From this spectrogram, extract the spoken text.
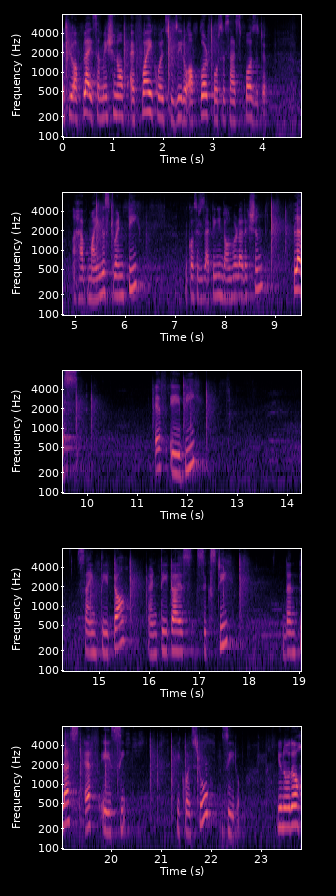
if you apply summation of Fy equals to 0 upward forces as positive. I have minus 20 because it is acting in downward direction plus FAB sine theta and theta is 60 then plus FAC equals to 0. You know the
